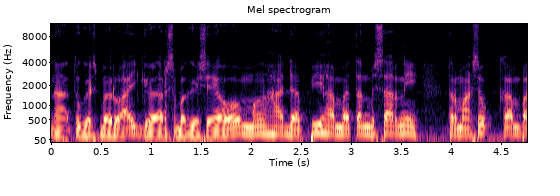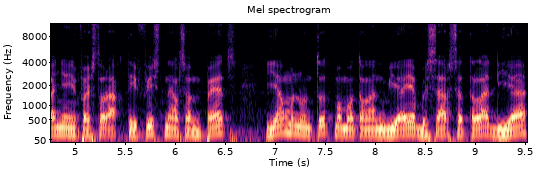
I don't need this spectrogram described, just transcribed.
Nah, tugas baru Iger sebagai CEO menghadapi hambatan besar nih, termasuk kampanye investor aktivis Nelson Page yang menuntut pemotongan biaya besar setelah dia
